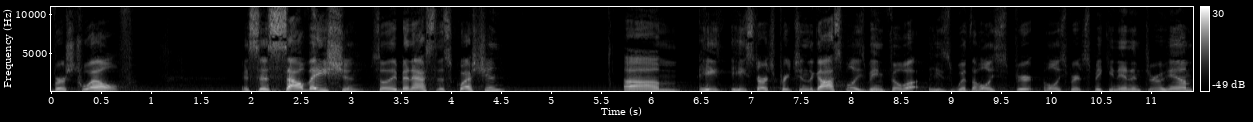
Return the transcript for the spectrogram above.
verse 12. It says salvation. So they've been asked this question. Um, he, he starts preaching the gospel. He's being filled up. He's with the Holy Spirit, Holy Spirit speaking in and through him.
